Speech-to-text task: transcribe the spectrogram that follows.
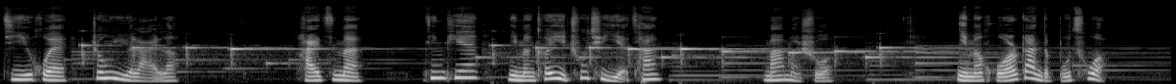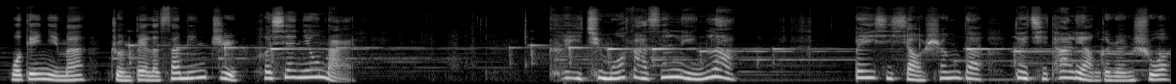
机会终于来了，孩子们，今天你们可以出去野餐。妈妈说：“你们活儿干得不错。”我给你们准备了三明治和鲜牛奶，可以去魔法森林了。贝西小声地对其他两个人说，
